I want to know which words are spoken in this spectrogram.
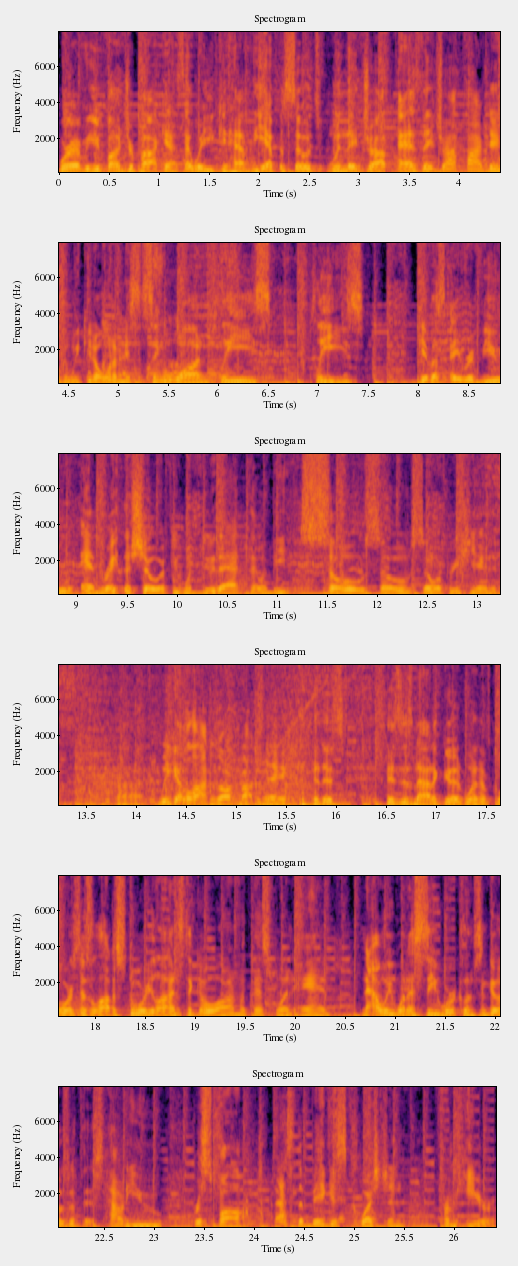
wherever you find your podcast. That way you can have the episodes when they drop, as they drop five days a week. You don't want to miss a single one. Please, please give us a review and rate the show if you would do that. That would be so, so, so appreciated. Uh, we got a lot to talk about today. this this is not a good one, of course. There's a lot of storylines to go on with this one, and now we want to see where Clemson goes with this. How do you respond? That's the biggest question from here.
